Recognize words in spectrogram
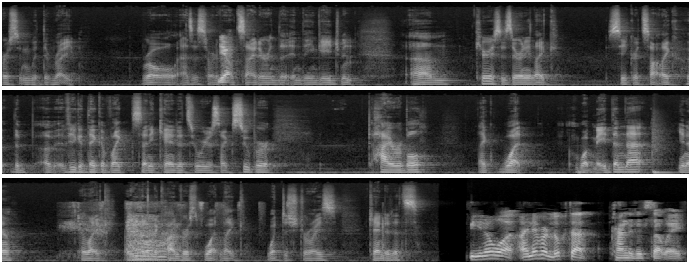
person with the right role as a sort of yeah. outsider in the in the engagement. Um, curious, is there any like secret sauce like the uh, if you could think of like any candidates who were just like super hireable like what what made them that you know? Or like or even in the converse what like what destroys candidates? You know what? I never looked at candidates that way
